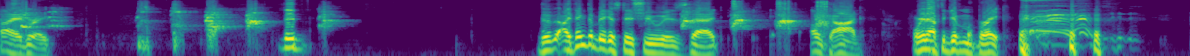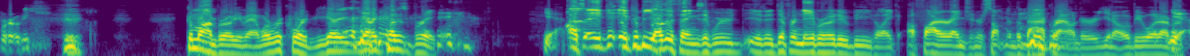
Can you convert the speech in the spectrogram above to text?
I agree. The, the I think the biggest issue is that oh god, we're gonna have to give him a break. Brody. Come on, Brody, man, we're recording. You gotta you gotta cut his break. Yeah. Also, it, it could be other things. If we're in a different neighborhood, it would be like a fire engine or something in the background, or you know, it'd be whatever. Yeah.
